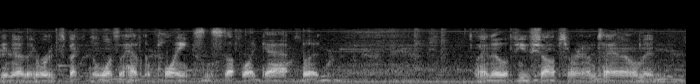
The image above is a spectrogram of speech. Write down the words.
You know, they were inspecting the ones that have complaints and stuff like that. But I know a few shops around town, and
